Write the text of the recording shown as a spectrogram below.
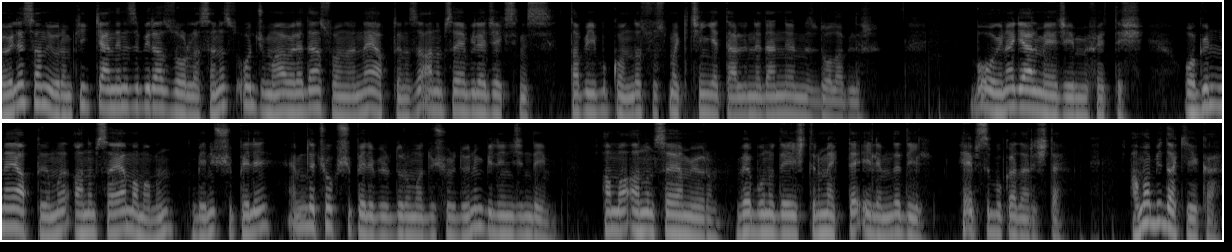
Öyle sanıyorum ki kendinizi biraz zorlasanız o cuma öğleden sonra ne yaptığınızı anımsayabileceksiniz. Tabii bu konuda susmak için yeterli nedenleriniz de olabilir. Bu oyuna gelmeyeceğim müfettiş. O gün ne yaptığımı anımsayamamamın beni şüpheli hem de çok şüpheli bir duruma düşürdüğünün bilincindeyim. Ama anımsayamıyorum ve bunu değiştirmek de elimde değil. Hepsi bu kadar işte. Ama bir dakika.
